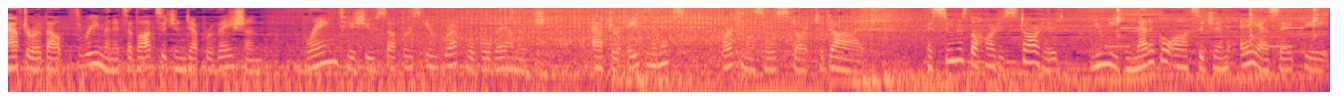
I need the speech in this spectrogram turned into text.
After about 3 minutes of oxygen deprivation, brain tissue suffers irreparable damage. After 8 minutes, heart muscles start to die. As soon as the heart is started, you need medical oxygen ASAP.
